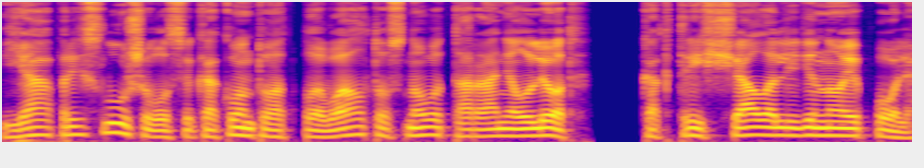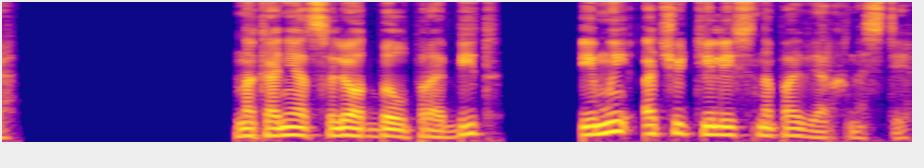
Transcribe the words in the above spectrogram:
Я прислушивался, как он то отплывал, то снова таранил лед, как трещало ледяное поле. Наконец лед был пробит, и мы очутились на поверхности.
